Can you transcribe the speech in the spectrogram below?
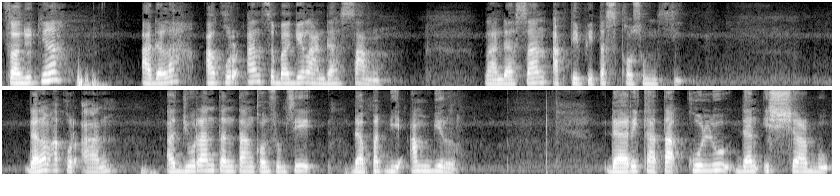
selanjutnya adalah Al-Qur'an sebagai landasan landasan aktivitas konsumsi. Dalam Al-Qur'an, ajuran tentang konsumsi dapat diambil dari kata kulu dan isyarbu.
